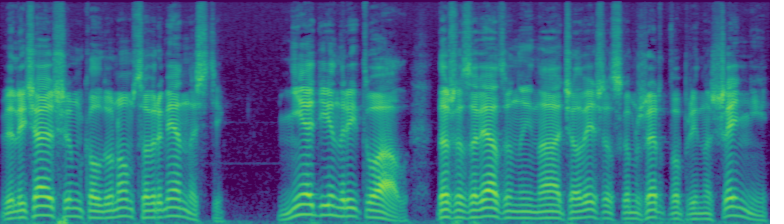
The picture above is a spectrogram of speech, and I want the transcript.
величайшим колдуном современности. Ни один ритуал, даже завязанный на человеческом жертвоприношении,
